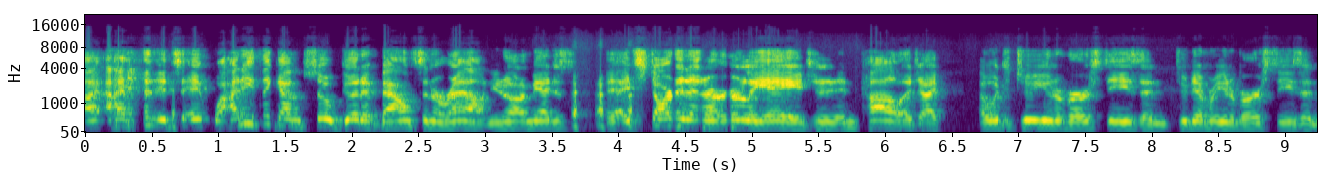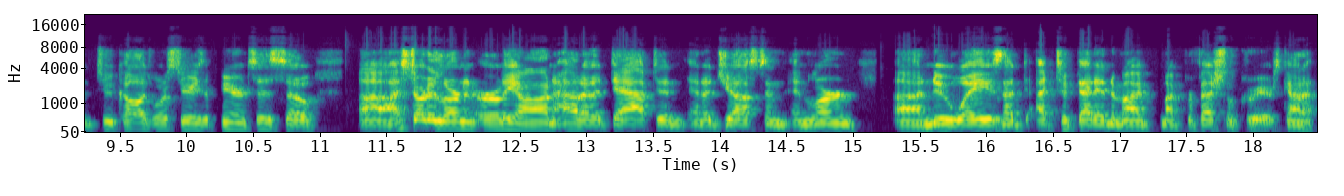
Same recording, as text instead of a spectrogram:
I, I it's it, how do you think I'm so good at bouncing around? You know what I mean? I just it started at an early age in college. I I went to two universities and two different universities and two College World Series appearances. So uh, I started learning early on how to adapt and, and adjust and, and learn uh, new ways. And I, I, took that into my, my professional career. It's kind of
